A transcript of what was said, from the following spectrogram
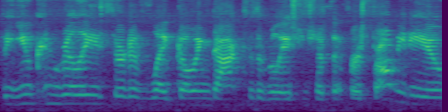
but you can really sort of like going back to the relationship that first brought me to you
